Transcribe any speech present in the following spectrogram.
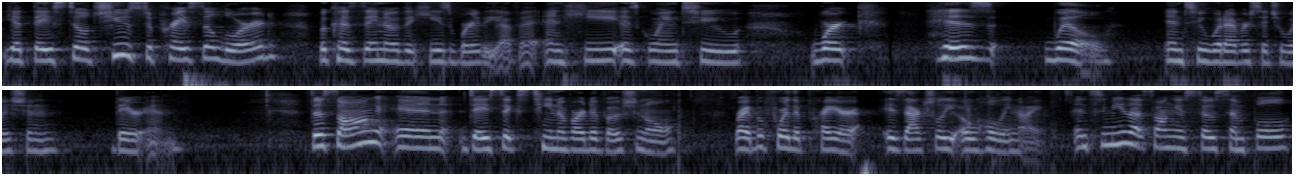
yet they still choose to praise the Lord because they know that He's worthy of it and He is going to work His will into whatever situation they're in. The song in day 16 of our devotional, right before the prayer, is actually Oh Holy Night. And to me, that song is so simple,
